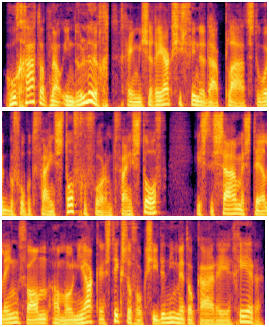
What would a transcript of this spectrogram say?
hoe gaat dat nou in de lucht? Chemische reacties vinden daar plaats. Er wordt bijvoorbeeld fijn stof gevormd. Fijn stof is de samenstelling van ammoniak en stikstofoxide die met elkaar reageren.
